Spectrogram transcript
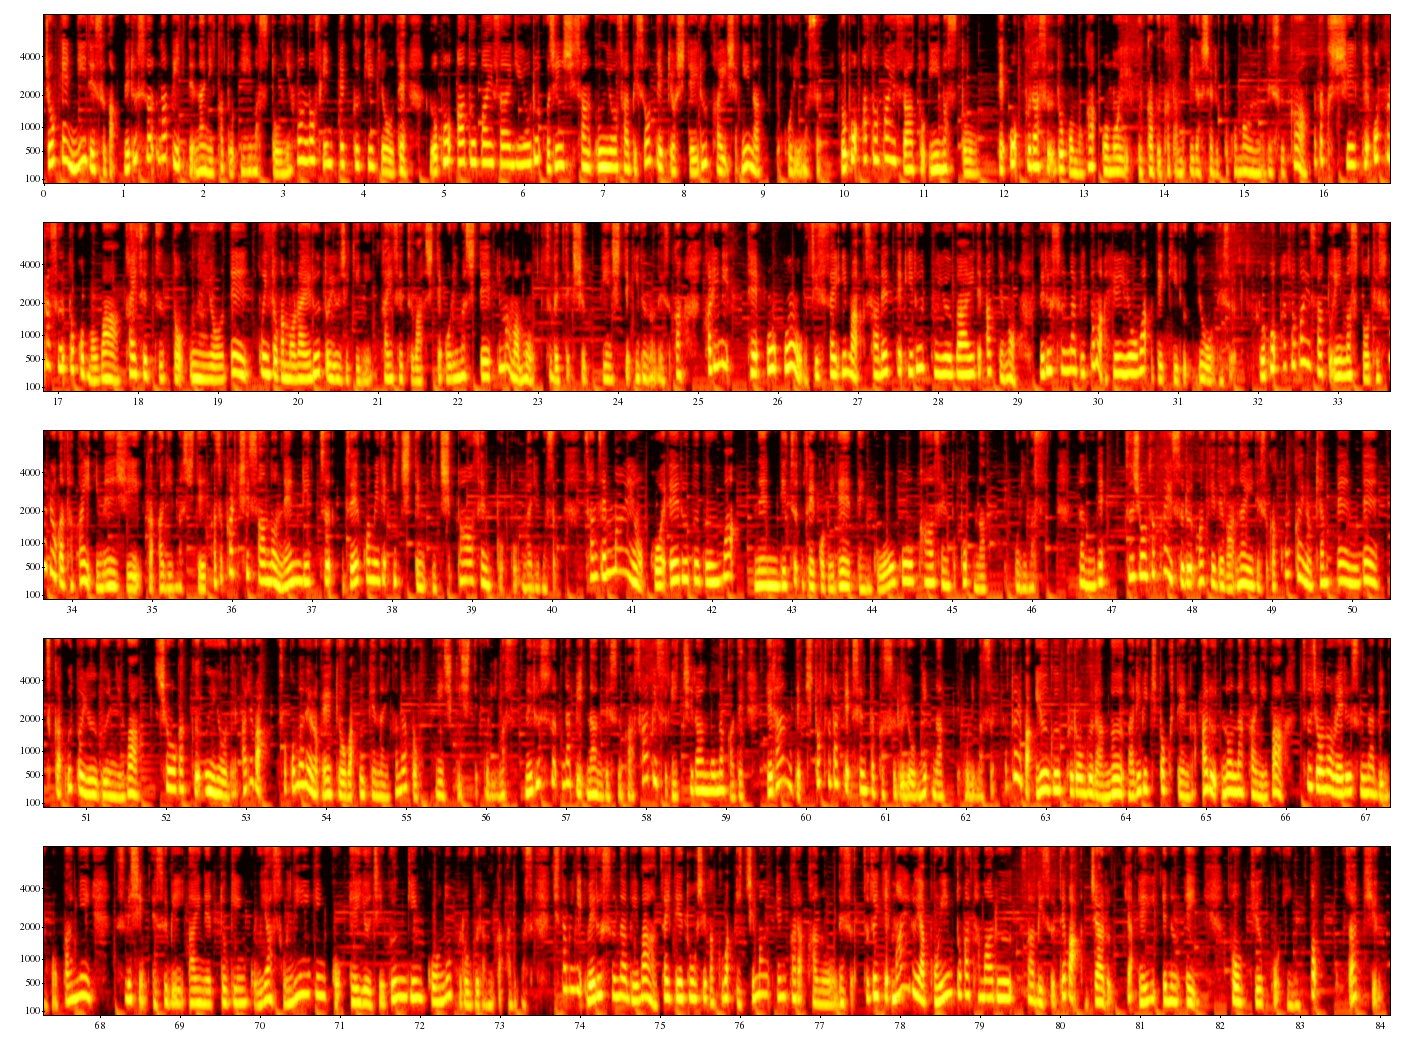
条件2ですが、ウェルスナビって何かと言いますと、日本のフィンテック企業でロボアドバイザーによる個人資産運用サービスを提供している会社になっております。ロボアドバイザーと言いますと、テオプラスドコモが思い浮かぶ方もいらっしゃると思うのですが、私、テオプラスドコモは解説と運用でポイントがもらえるという時期に解説はしておりまして、今はもうすべて出品しているのですが、仮にテオを実際今されているという場合であっても、ウェルスナビとは併用はできるようです。ロボアドバイザーと言いますと手数料が高いイメージがありまして、預かり資産の年率税込みで1.1%となります。3000万円を超える部分は年率税込み0.55%となっております。なので、通常使いするわけではないですが、今回のキャンペーンで使うという分には、少額運用であれば、そこまでの影響は受けないかなと認識しております。メルスナビなんですが、サービス一覧の中で選んで一つだけ選択するようになっております。例えば、優遇プログラム割引特典があるの中には、通常のウェルスナビの他に、住信 SBI ネット銀行やソニー銀行、au 自分銀行のプログラムがあります。ちなみに、 WealthNavi は最低投資額は1万円から可能です。続いて、マイルやポイントが貯まるサービスでは、JAL や ANA、東急ポイント、小田急、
